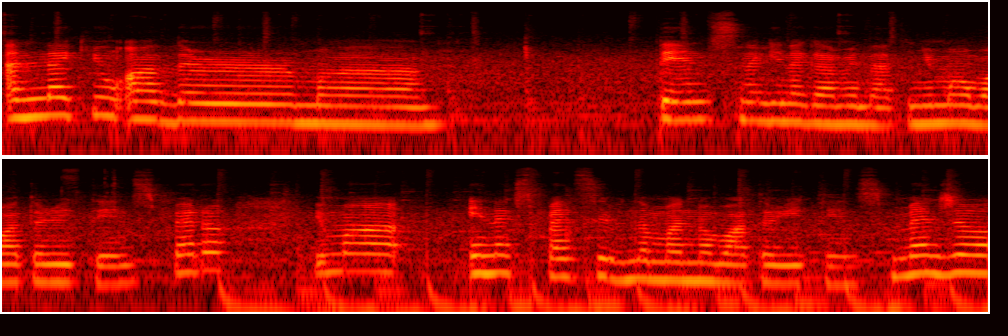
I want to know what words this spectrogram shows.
Unlike yung other mga tints na ginagamit natin, yung mga watery tints. Pero, yung mga inexpensive naman na watery tints, medyo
